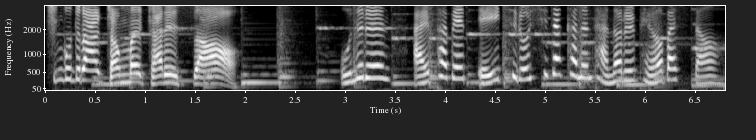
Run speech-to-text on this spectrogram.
친구들아 정말 잘했어. 오늘은 알파벳 H로 시작하는 단어를 배워봤어.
